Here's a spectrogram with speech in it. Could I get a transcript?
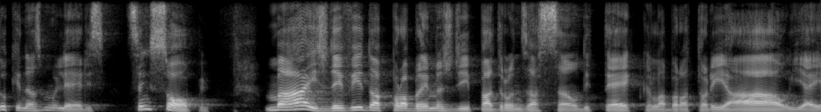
do que nas mulheres sem SOP. Mas, devido a problemas de padronização, de técnica laboratorial, e aí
